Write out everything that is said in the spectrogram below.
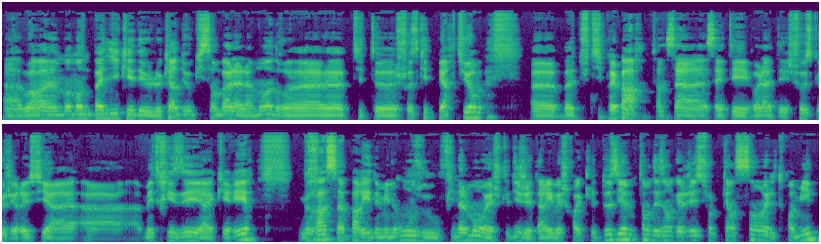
à avoir un moment de panique et le cardio qui s'emballe à la moindre petite chose qui te perturbe, bah tu t'y prépares. Enfin, ça ça a été voilà des choses que j'ai réussi à, à, maîtriser et à acquérir grâce à Paris 2011 où finalement ouais je te dis j'étais arrivé je crois avec le deuxième temps désengagé sur le 1500 et le 3000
